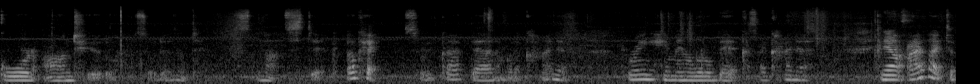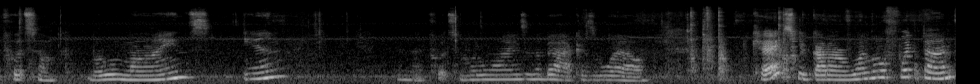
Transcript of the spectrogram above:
gourd onto so it doesn't not stick. Okay, so we've got that. I'm going to kind of bring him in a little bit because I kind of... Now, I like to put some little lines in and then put some little lines in the back as well. Okay, so we've got our one little foot done.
